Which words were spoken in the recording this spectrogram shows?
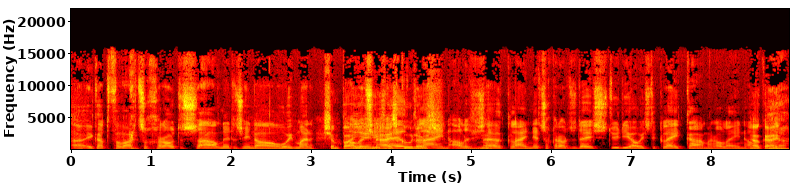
Eh, ik had verwacht zo'n grote zaal, net als in de Ahoy, maar Champagne alles in is heel ijskoelers. klein. Alles is Ja. heel klein. Net zo groot als deze studio is de kleedkamer alleen al. Oké. Ja.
